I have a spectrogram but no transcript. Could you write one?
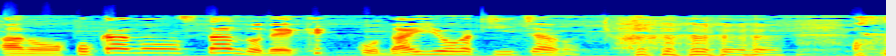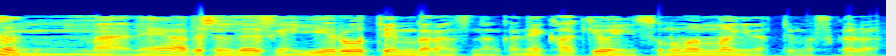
あの、他のスタンドで結構代用が効いちゃうの。うん、まあね、私の大好きなイエローテンバランスなんかね、歌教員そのまんまになってますから。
